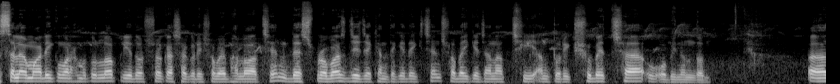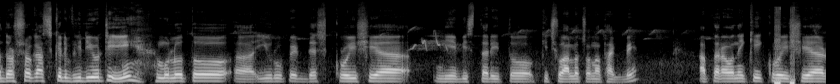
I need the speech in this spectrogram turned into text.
আসসালামু আলাইকুম রহমতুল্লাহ। প্রিয় দর্শক, আশা করি সবাই ভালো আছেন। দেশ প্রবাস যে যেখান থেকে দেখছেন, সবাইকে জানাচ্ছি আন্তরিক শুভেচ্ছা ও অভিনন্দন। দর্শক, আজকের ভিডিওটি মূলত ইউরোপের দেশ ক্রোয়েশিয়া নিয়ে বিস্তারিত কিছু আলোচনা থাকবে। আপনারা অনেকেই ক্রোয়েশিয়ার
